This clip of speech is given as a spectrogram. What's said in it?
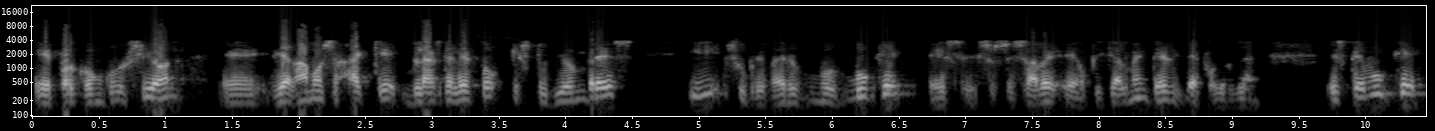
eh, por conclusión, eh, llegamos a que Blas de Lezo estudió en Bres y su primer bu- buque, es, eso se sabe eh, oficialmente, es de Fodurlán. Este buque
